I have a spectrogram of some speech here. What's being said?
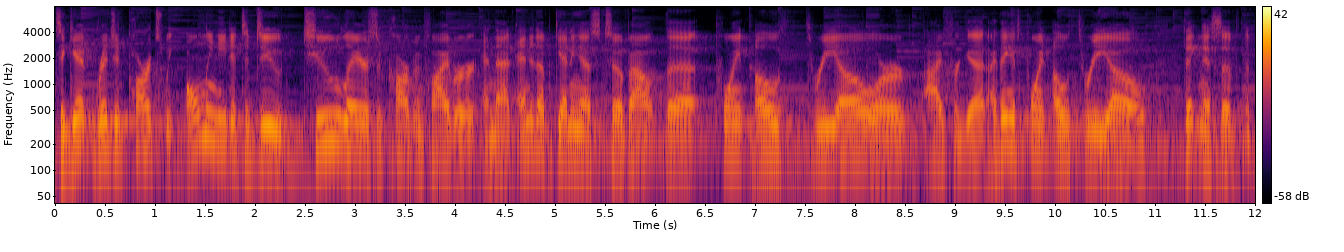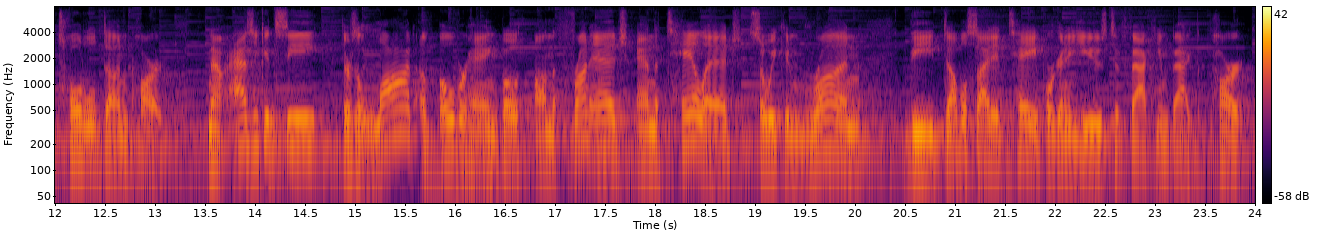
To get rigid parts, we only needed to do two layers of carbon fiber, and that ended up getting us to about the 0.030, or I forget, I think it's 0.030 thickness of a total done part. Now, as you can see, there's a lot of overhang both on the front edge and the tail edge, so we can run the double-sided tape we're gonna use to vacuum bag the part.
